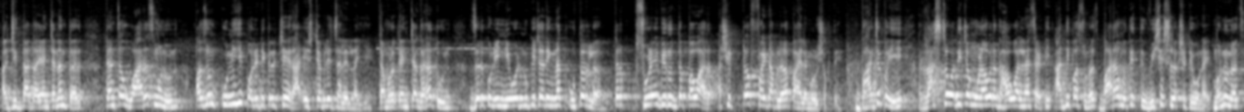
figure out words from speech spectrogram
अजितदादा यांच्यानंतर त्यांचा वारस म्हणून अजून कुणीही पॉलिटिकल चेहरा एस्टॅब्लिश झालेला नाहीये. त्यामुळे त्यांच्या घरातून जर कोणी निवडणुकीच्या रिंगणात उतरलं तर सुळे विरुद्ध पवार अशी टफ फाईट आपल्याला पाहायला मिळू शकते. भाजपही राष्ट्र राष्ट्रवादीच्या मुळावर घाव घालण्यासाठी आधीपासूनच बारामतीत विशेष लक्ष ठेवून आहे. म्हणूनच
